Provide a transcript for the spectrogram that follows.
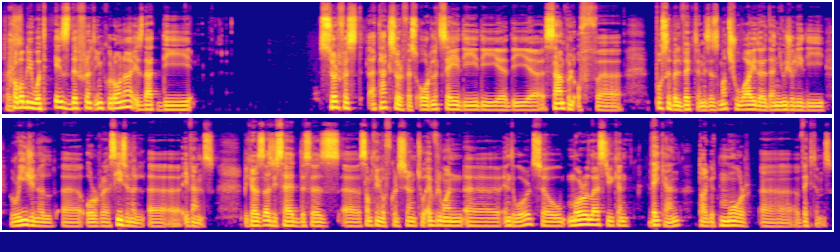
probably what is different in corona is that the surface attack surface or let's say the the uh, the uh, sample of uh, possible victims is much wider than usually the regional uh, or uh, seasonal uh, events. Because as you said this is uh, something of concern to everyone uh, in the world. So more or less you can they can target more uh, victims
